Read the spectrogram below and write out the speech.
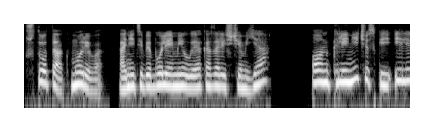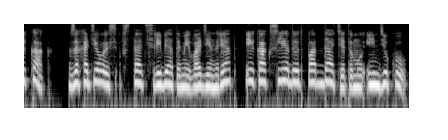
«Что так, Морева? Они тебе более милые оказались, чем я?» «Он клинический или как?» Захотелось встать с ребятами в один ряд и как следует поддать этому индюку.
